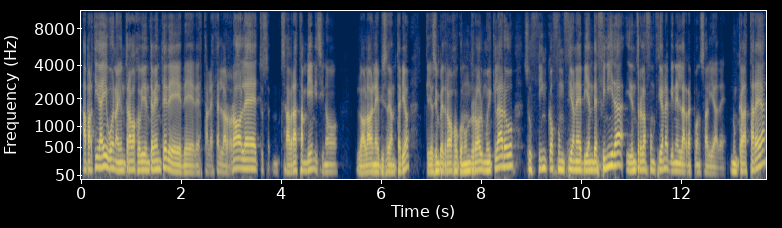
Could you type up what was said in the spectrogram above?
A partir de ahí, bueno, hay un trabajo evidentemente de, establecer los roles, tú sabrás también, y si no lo hablaba en el episodio anterior, que yo siempre trabajo con un rol muy claro, sus cinco funciones bien definidas y dentro de las funciones vienen las responsabilidades. Nunca las tareas,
